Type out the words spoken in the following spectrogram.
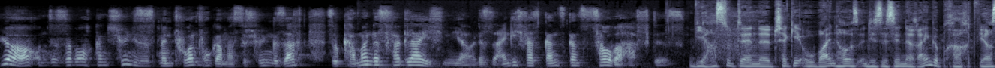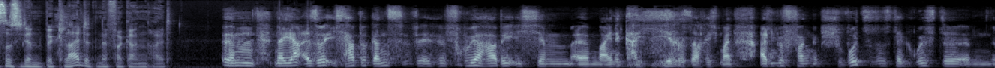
ja, und das ist aber auch ganz schön, dieses Mentorenprogramm, hast du schön gesagt, so kann man das vergleichen, ja. Und das ist eigentlich was ganz, ganz Zauberhaftes. Wie hast du denn äh, Jackie O. Winehouse in diese Szene reingebracht? Wie hast du sie dann begleitet in der Vergangenheit? Ähm, naja, also ich habe ganz, früher habe ich ähm, äh, meine Karriere, sag ich mal, angefangen im Schwutz. Das ist der größte ähm,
